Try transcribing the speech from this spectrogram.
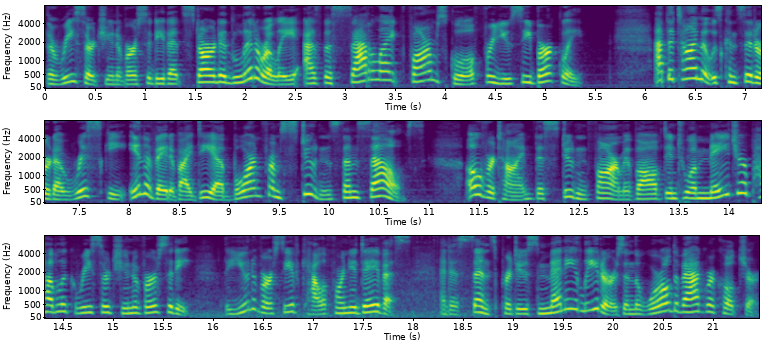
the research university that started literally as the satellite farm school for UC Berkeley. At the time, it was considered a risky, innovative idea born from students themselves. Over time, this student farm evolved into a major public research university, the University of California, Davis, and has since produced many leaders in the world of agriculture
